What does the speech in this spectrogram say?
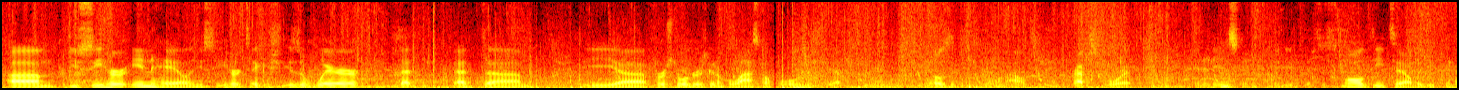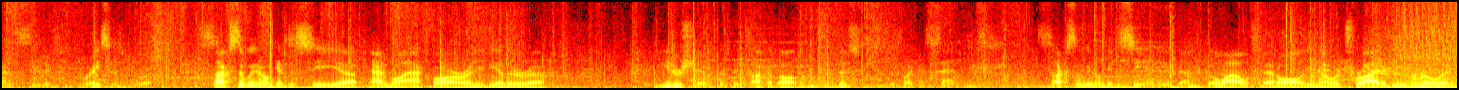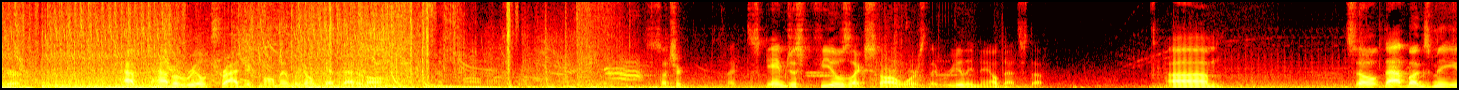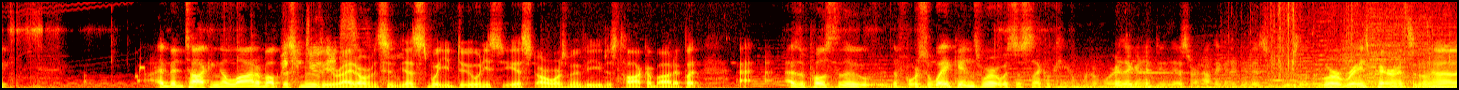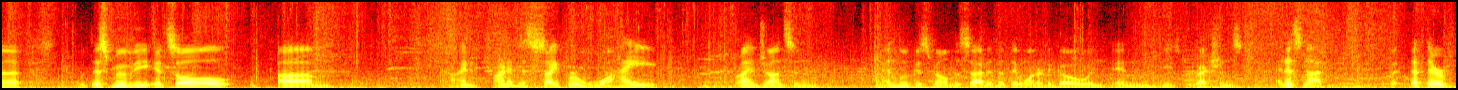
um, you see her inhale and you see her take. She is aware that that um, the uh, First Order is going to blast a hole in the ship, and she knows that she's going out. She preps for it in an instant. I mean, you, it's a small detail, but you can kind of see that she braces for it. It sucks that we don't get to see uh, Admiral Ackbar or any of the other uh, leadership that they talk about. There's just like a sentence. It sucks that we don't get to see any of them go out at all, you know, or try to be heroic or have have a real tragic moment. We don't get that at all. Such a like, this game just feels like Star Wars. They really nailed that stuff. Um, so that bugs me. I've been talking a lot about this movie, right? Over that's what you do when you see a Star Wars movie, you just talk about it. But as opposed to the, the Force Awakens, where it was just like, okay, I wonder where they're going to do this, or how they're going to do this, and who's, who are Rey's parents, and blah, blah, blah. with this movie, it's all um, kind of trying to decipher why Rian Johnson and Lucasfilm decided that they wanted to go in, in these directions. And it's not that they're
